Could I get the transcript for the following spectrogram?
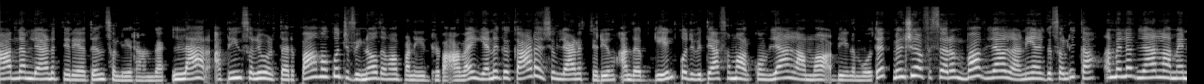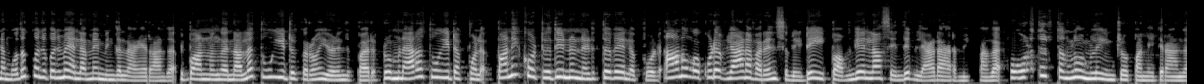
கார்லாம் விளையாட தெரியாதுன்னு சொல்லிடுறாங்க லார் அப்படின்னு சொல்லி ஒருத்தர் இருப்பான் அவன் கொஞ்சம் வினோதமா பண்ணிட்டு இருப்பான். அவன் எனக்கு கார்டை வச்சு விளையாட தெரியும். அந்த கேம் கொஞ்சம் வித்தியாசமா இருக்கும். விளையாடலாமா? அப்படின்னும் போது மிலிட்டரி ஆஃபீஸரும் வா விளையாடலாம் நீ எனக்கு சொல்லித்தா நம்ம எல்லாம் விளையாடலாமே போது கொஞ்சம் கொஞ்சமா எல்லாமே மிங்கல் ஆயிடுறாங்க இப்போ அவங்க நல்லா தூங்கிட்டு இருக்கிறோம் எழுந்துப்பாரு. ரொம்ப நேரம் தூங்கிட்ட போல. பனி கொட்டுறது இன்னும் நிறுத்தவே இல்லை போல. நானும் உங்க கூட விளையாட வரேன்னு சொல்லிட்டு இப்போ அவங்க எல்லாம் சேர்ந்து விளையாட ஆரம்பிப்பாங்க. ஒருத்தருத்தவங்களும் உங்களை இன்ட்ரோ பண்ணிக்கிறாங்க.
